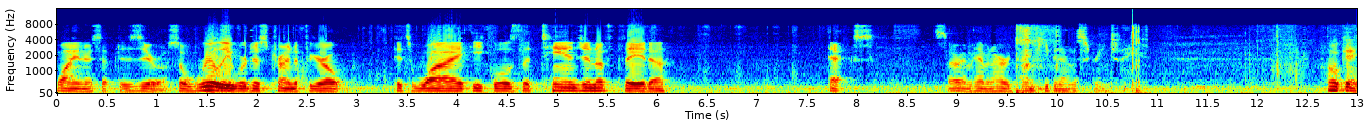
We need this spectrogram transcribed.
y-intercept is zero. So really, we're just trying to figure out it's y equals the tangent of theta x. Sorry, I'm having a hard time keeping it on the screen today. Okay.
